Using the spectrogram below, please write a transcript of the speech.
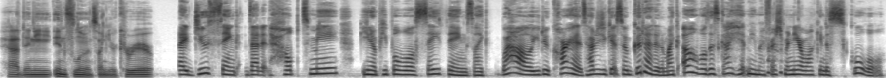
had any influence on your career? I do think that it helped me. You know, people will say things like, wow, you do car hits. How did you get so good at it? I'm like, oh, well, this guy hit me my freshman year walking to school.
